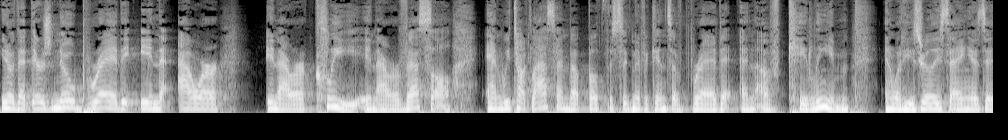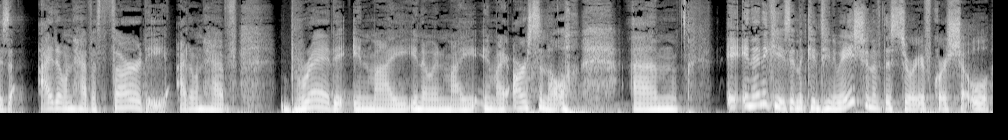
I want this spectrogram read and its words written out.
you know, that there's no bread in our in our kli, in our vessel. And we talked last time about both the significance of bread and of kelim. And what he's really saying is, is I don't have authority. I don't have bread in my, you know, in my, in my arsenal. Um, in any case, in the continuation of the story, of course, Shaul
